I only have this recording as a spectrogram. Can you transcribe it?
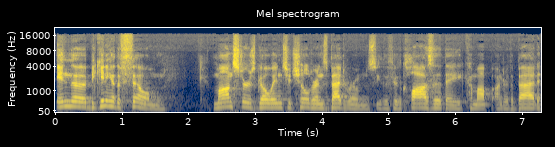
In the beginning of the film, monsters go into children's bedrooms, either through the closet, they come up under the bed,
